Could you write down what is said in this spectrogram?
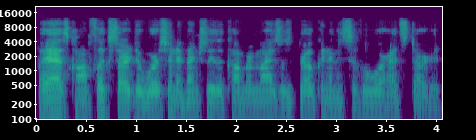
but as conflict started to worsen, eventually the compromise was broken and the Civil War had started.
